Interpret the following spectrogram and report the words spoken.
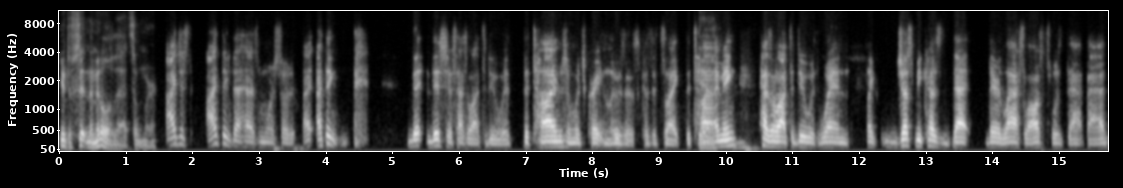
you have to sit in the middle of that somewhere. I just I think that has more so. To, I I think that this just has a lot to do with the times in which Creighton loses because it's like the timing yeah. has a lot to do with when like just because that their last loss was that bad,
